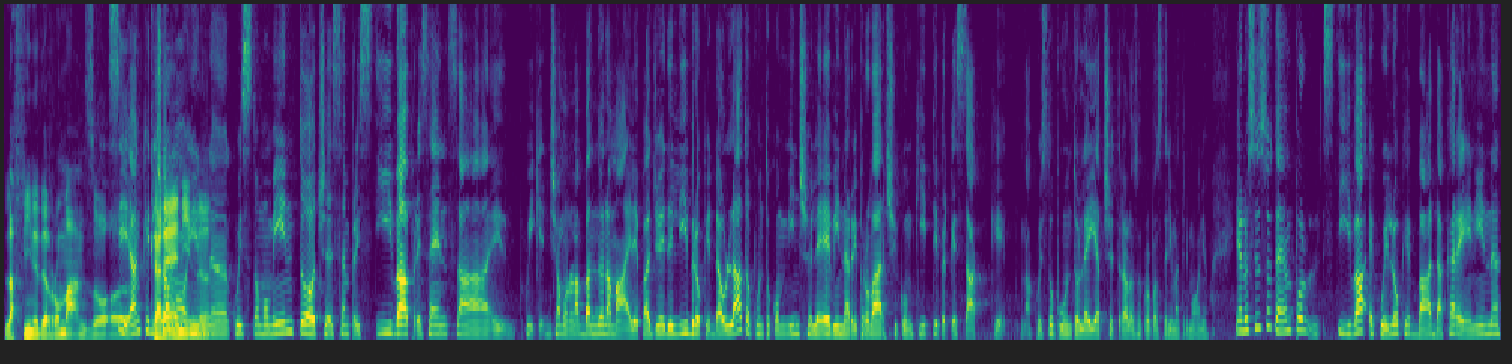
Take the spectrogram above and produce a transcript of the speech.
la fine del romanzo. Sì, anche Karenin... diciamo, in eh, questo momento c'è sempre Stiva, presenza eh, qui che diciamo non abbandona mai le pagine del libro che da un lato appunto convince Levin a riprovarci con Kitty perché sa che a questo punto lei accetterà la sua proposta di matrimonio e allo stesso tempo Stiva è quello che va da Karenin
